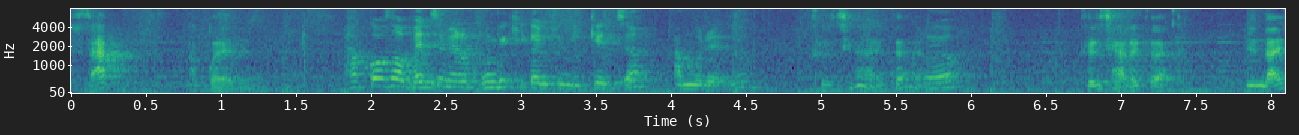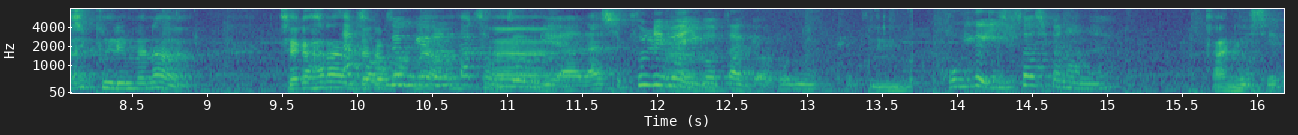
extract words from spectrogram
싹 바꿔야 돼요. 바꿔서 맨 처음에는 공백 기간이 좀 있겠죠? 아무래도 그렇지는 않을 거예요. 그래요? 그렇지 않을 것 같아요. 이 날씨 풀리면은 제가 하라는 딱 대로 정전기는 딱 정전기야. 예. 날씨 풀리면 음. 이거 딱 열어놓고 음, 고기가 24시간 하나요? 아니요. 몇 시?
